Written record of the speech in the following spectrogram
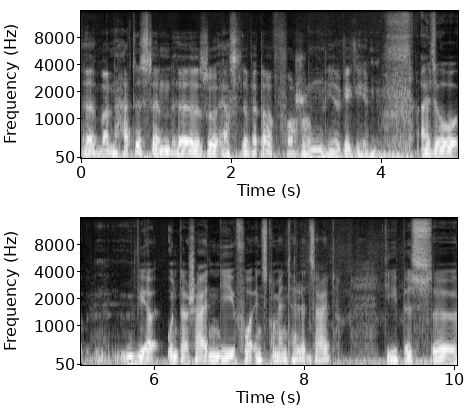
Äh, wann hat es denn äh, so erste Wetterforschungen hier gegeben? Also wir unterscheiden die vorinstrumentelle Zeit die bis äh,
